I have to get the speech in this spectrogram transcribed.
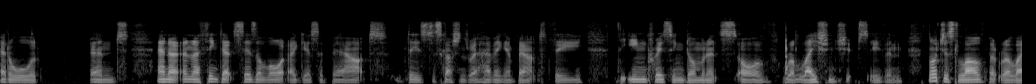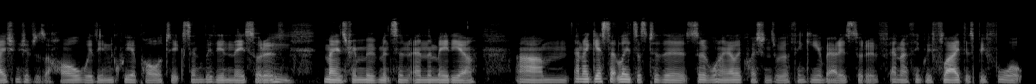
at all. And and I- and I think that says a lot, I guess, about these discussions we're having about the the increasing dominance of relationships, even not just love, but relationships as a whole within queer politics and within these sort of mainstream movements and, and the media. Um, and I guess that leads us to the sort of one of the other questions we were thinking about is sort of, and I think we flagged this before,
